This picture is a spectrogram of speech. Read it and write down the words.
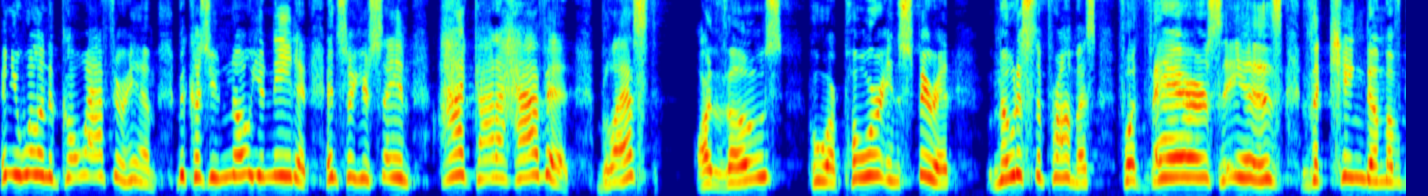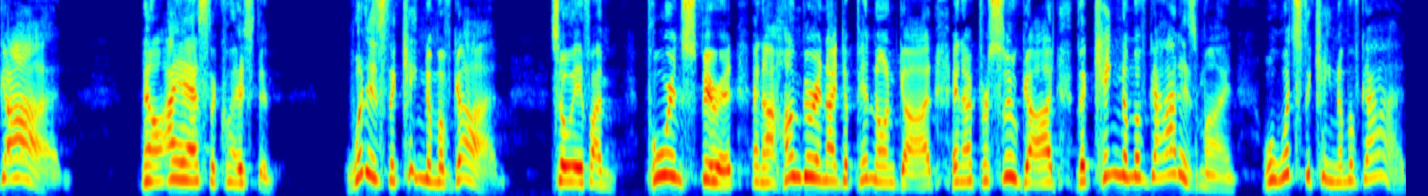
And you're willing to go after Him because you know you need it. And so you're saying, I gotta have it. Blessed are those who are poor in spirit. Notice the promise, for theirs is the kingdom of God. Now, I ask the question, what is the kingdom of God? So if I'm poor in spirit and I hunger and I depend on God and I pursue God, the kingdom of God is mine. Well, what's the kingdom of God?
